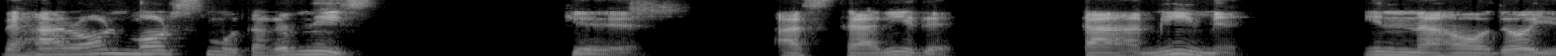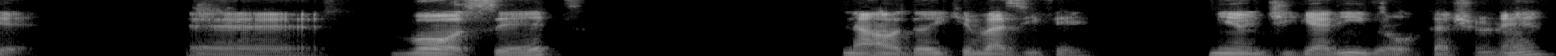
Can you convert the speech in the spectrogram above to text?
به هر حال مارس معتقد نیست که از طریق تعمیم این نهادهای واسط نهادهایی که وظیفه میانجیگری به عهدهشونه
